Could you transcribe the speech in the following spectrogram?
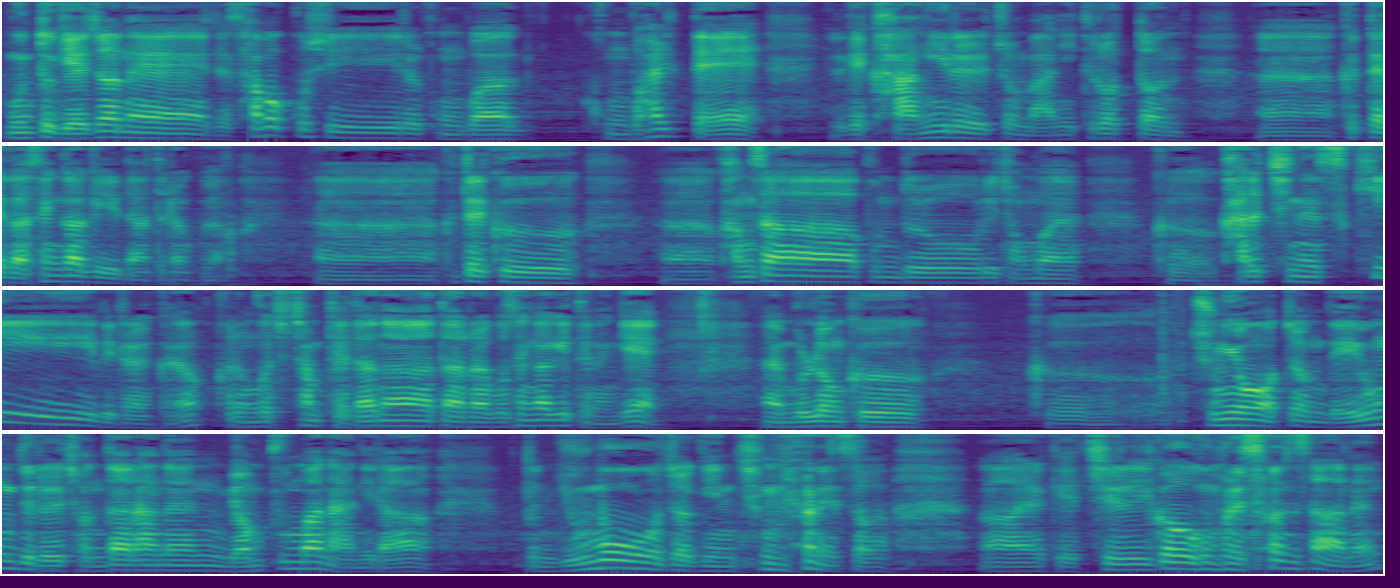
문득 예전에 이제 사법고시를 공부하 공부할 때 이렇게 강의를 좀 많이 들었던 어, 그때가 생각이 나더라고요. 어, 그때 그 어, 강사분들이 정말 그 가르치는 skill이랄까요? 그런 것이 참 대단하다라고 생각이 드는 게 아, 물론 그, 그 중요 어떤 내용들을 전달하는 면뿐만 아니라 어떤 유머적인 측면에서 어, 이렇게 즐거움을 선사하는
